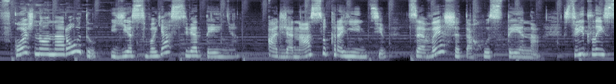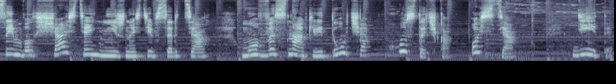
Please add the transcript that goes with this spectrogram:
В кожного народу є своя святиня, а для нас, українців, це вишита хустина, світлий символ щастя й ніжності в серцях, мов весна квітуча, хусточка ось ця. Діти,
